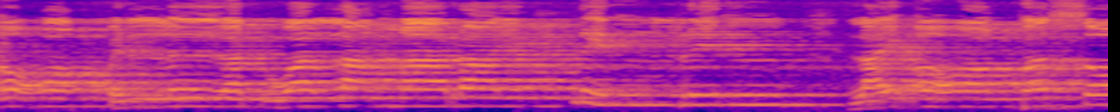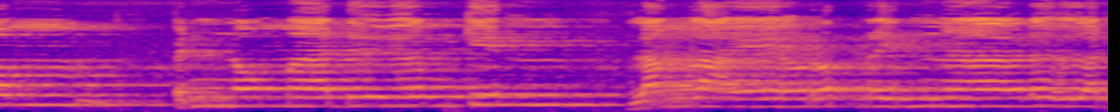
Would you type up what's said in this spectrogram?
ออกเป็นเลือดว่าลังอะไรรินรินไหลออกผสม เป็นนมมาดื่มกิน หลังไหลรถรินเลือด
